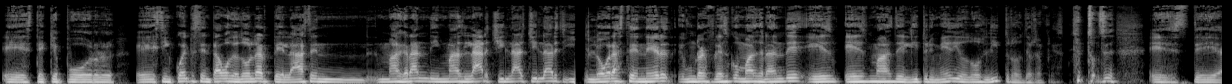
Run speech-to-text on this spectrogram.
este que por 50 eh, centavos de dólar te la hacen más grande y más large y large y large y logras tener un refresco más grande es, es más de litro y medio, dos litros de refresco. Entonces, este,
